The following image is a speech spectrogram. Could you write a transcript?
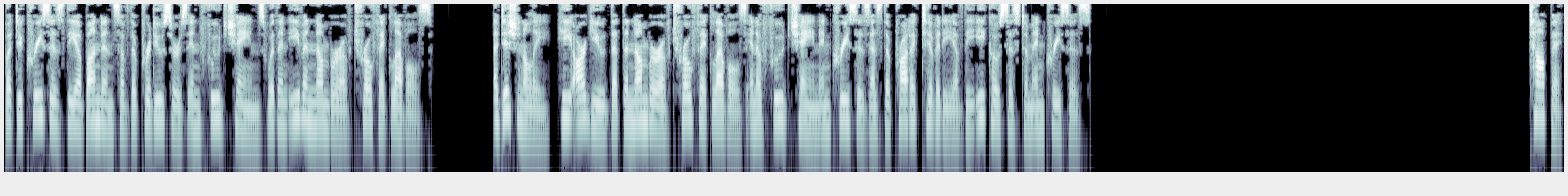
but decreases the abundance of the producers in food chains with an even number of trophic levels. Additionally, he argued that the number of trophic levels in a food chain increases as the productivity of the ecosystem increases. Topic:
